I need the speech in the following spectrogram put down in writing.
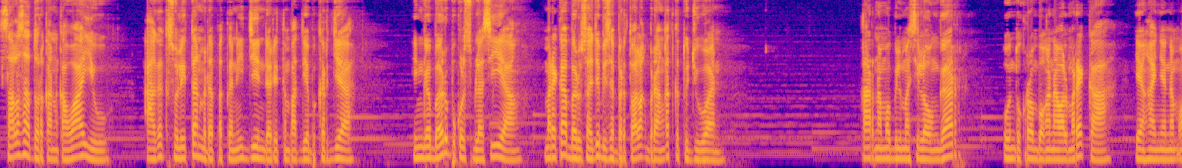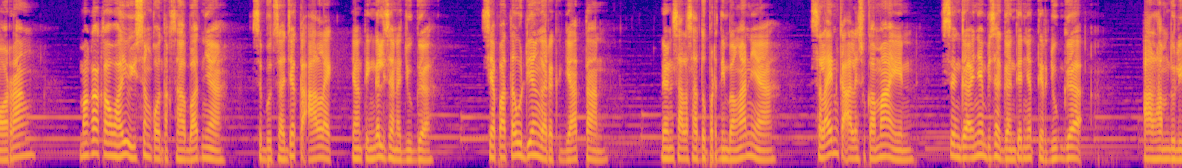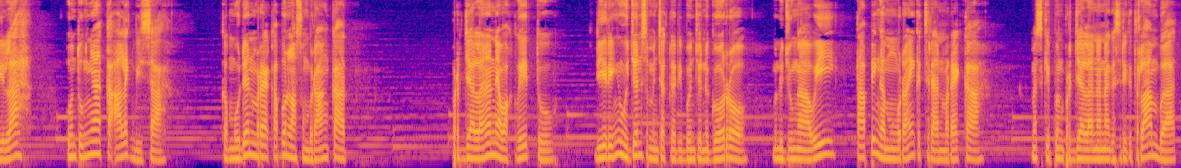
Salah satu rekan Kawayu agak kesulitan mendapatkan izin dari tempat dia bekerja. Hingga baru pukul 11 siang, mereka baru saja bisa bertolak berangkat ke tujuan. Karena mobil masih longgar, untuk rombongan awal mereka yang hanya enam orang, maka Kak Wahyu iseng kontak sahabatnya, sebut saja Kak Alek yang tinggal di sana juga. Siapa tahu dia nggak ada kegiatan. Dan salah satu pertimbangannya, selain Kak Alek suka main, seenggaknya bisa gantian nyetir juga. Alhamdulillah, untungnya Kak Alek bisa. Kemudian mereka pun langsung berangkat. Perjalanannya waktu itu diiringi hujan semenjak dari Bojonegoro menuju Ngawi tapi nggak mengurangi keceriaan mereka. Meskipun perjalanan agak sedikit terlambat,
